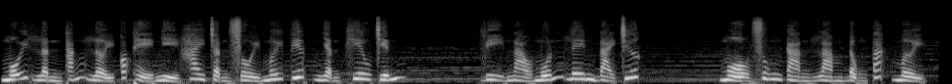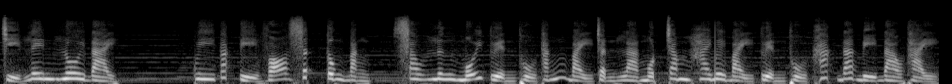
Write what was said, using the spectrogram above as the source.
Mỗi lần thắng lợi có thể nghỉ hai trận rồi mới tiếp nhận khiêu chiến. Vì nào muốn lên đài trước? Mộ dung càn làm động tác mời, chỉ lên lôi đài. Quy tắc tỷ võ rất công bằng, sau lưng mỗi tuyển thủ thắng 7 trận là 127 tuyển thủ khác đã bị đào thải.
